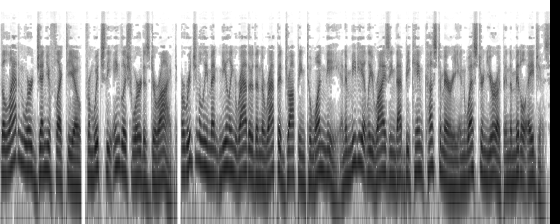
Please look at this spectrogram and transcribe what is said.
The Latin word genuflectio, from which the English word is derived, originally meant kneeling rather than the rapid dropping to one knee and immediately rising that became customary in Western Europe in the Middle Ages.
